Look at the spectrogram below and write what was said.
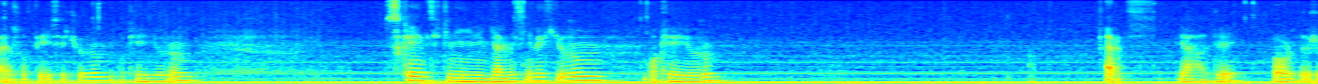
Ayasofya'yı seçiyorum. OK diyorum. Scaling tekniğinin gelmesini bekliyorum. OK diyorum. Evet. Geldi. Border.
